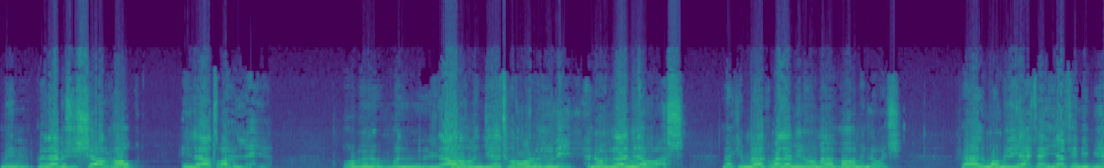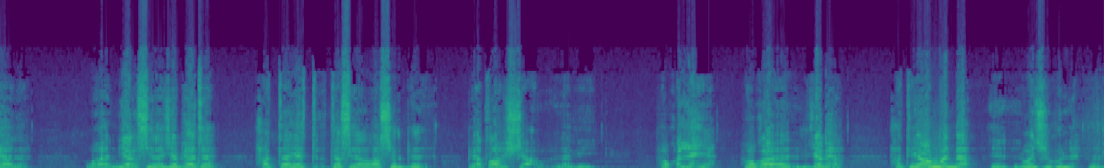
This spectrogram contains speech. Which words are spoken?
من ملابس الشعر فوق إلى أطراف اللحية. ومن العرض من جهة فروع الأذنين. الأذنان من الرأس. لكن ما أقبل منهما فهو من الوجه. فعلى المؤمن يعتني بهذا. وأن يغسل جبهته حتى تصل الغسل بأطراف الشعر الذي فوق اللحية فوق الجبهة حتى يعم الماء للوجه كله. نعم.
